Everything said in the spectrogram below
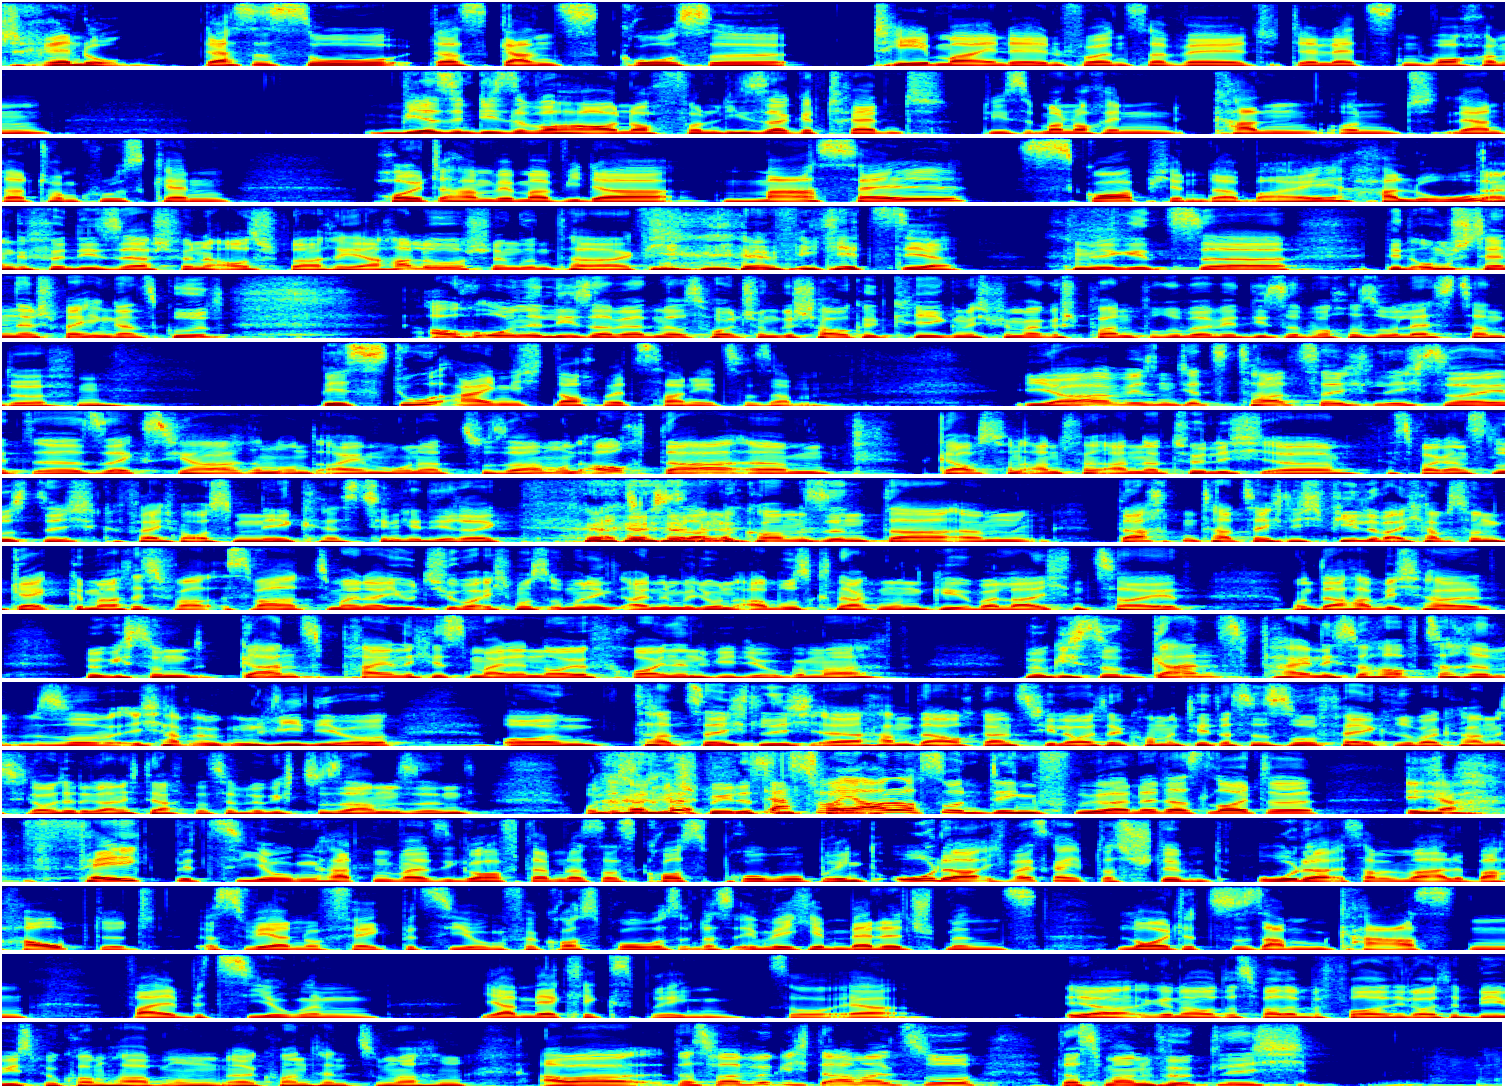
Trennung. Das ist so das ganz große Thema in der Influencer-Welt der letzten Wochen. Wir sind diese Woche auch noch von Lisa getrennt. Die ist immer noch in Cannes und lernt da Tom Cruise kennen. Heute haben wir mal wieder Marcel Scorpion dabei. Hallo. Danke für die sehr schöne Aussprache. Ja, hallo, schönen guten Tag. Wie geht's dir? Mir geht's äh, den Umständen entsprechend ganz gut. Auch ohne Lisa werden wir es heute schon geschaukelt kriegen. Ich bin mal gespannt, worüber wir diese Woche so lästern dürfen. Bist du eigentlich noch mit Sunny zusammen? Ja, wir sind jetzt tatsächlich seit äh, sechs Jahren und einem Monat zusammen. Und auch da ähm, gab es von Anfang an natürlich, äh, das war ganz lustig, vielleicht mal aus dem Nähkästchen hier direkt, als wir zusammengekommen sind, da ähm, dachten tatsächlich viele, weil ich habe so einen Gag gemacht, ich war, es war zu meiner YouTuber, ich muss unbedingt eine Million Abos knacken und gehe über Leichenzeit. Und da habe ich halt wirklich so ein ganz peinliches Meine neue Freundin-Video gemacht wirklich so ganz peinlich, so Hauptsache, so ich habe irgendein Video und tatsächlich äh, haben da auch ganz viele Leute kommentiert, dass es so fake rüberkam, dass die Leute gar nicht dachten, dass wir wirklich zusammen sind und dass wir spätestens Das war ja auch noch so ein Ding früher, ne, dass Leute ja. Fake-Beziehungen hatten, weil sie gehofft haben, dass das Cross-Promo bringt. Oder, ich weiß gar nicht, ob das stimmt, oder es haben immer alle behauptet, es wären nur Fake-Beziehungen für Cross-Promos und dass irgendwelche Managements Leute zusammen casten, weil Beziehungen ja mehr Klicks bringen. So, ja. Ja, genau, das war da, bevor die Leute Babys bekommen haben, um äh, Content zu machen. Aber das war wirklich damals so, dass man wirklich,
